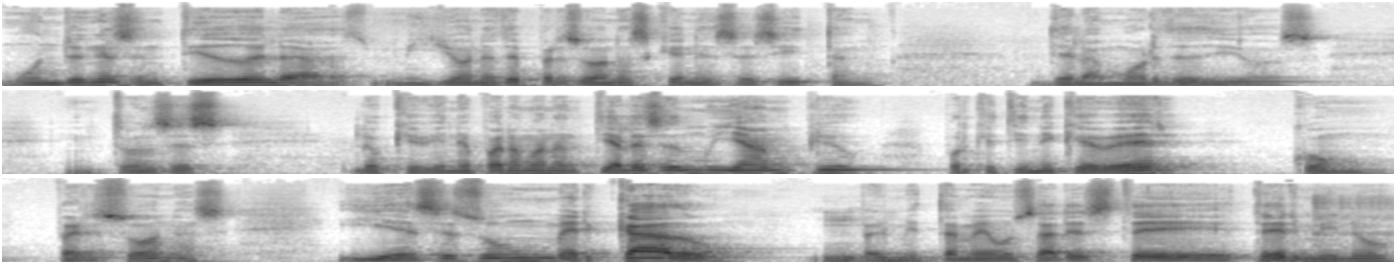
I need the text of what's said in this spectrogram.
mundo en el sentido de las millones de personas que necesitan del amor de Dios. Entonces, lo que viene para manantiales es muy amplio porque tiene que ver con personas y ese es un mercado, permítame usar este término,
